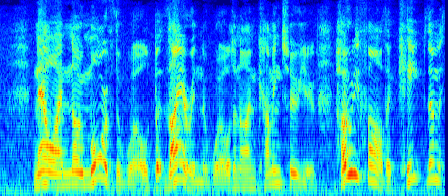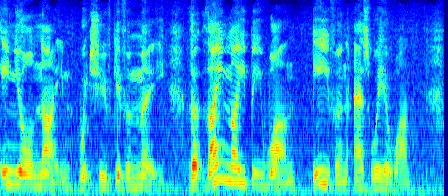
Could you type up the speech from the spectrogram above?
Now I am no more of the world, but they are in the world, and I am coming to you. Holy Father, keep them in your name, which you've given me, that they may be one, even as we are one.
